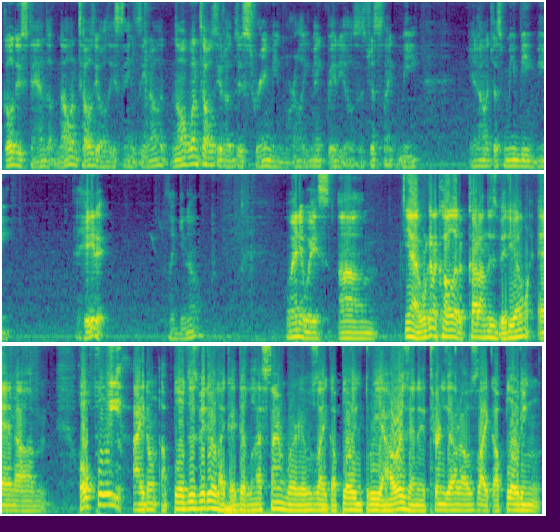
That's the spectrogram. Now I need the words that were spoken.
go do stand up. No one tells you all these things. You know, no one tells you to do streaming or like make videos. It's just like me, you know, just me being me. I hate it. Like you know. Well, anyways, um, yeah, we're gonna call it a cut on this video, and um, hopefully I don't upload this video like I did last time where it was like uploading three hours and it turns out I was like uploading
